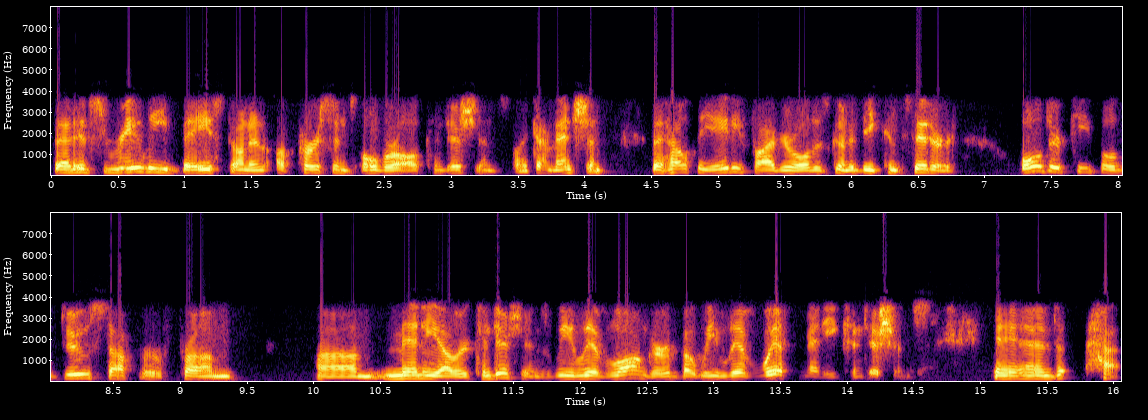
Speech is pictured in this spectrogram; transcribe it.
that it's really based on an, a person's overall conditions. Like I mentioned, the healthy 85 year old is going to be considered. Older people do suffer from um, many other conditions. We live longer, but we live with many conditions, and ha-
